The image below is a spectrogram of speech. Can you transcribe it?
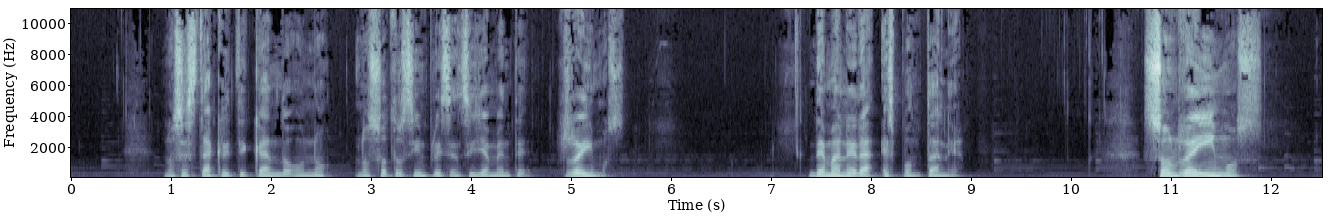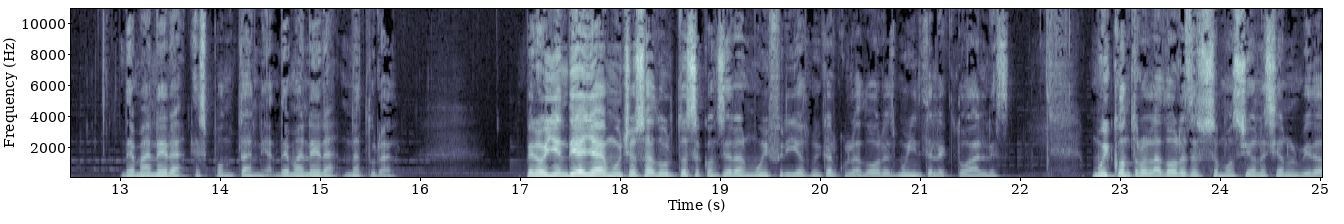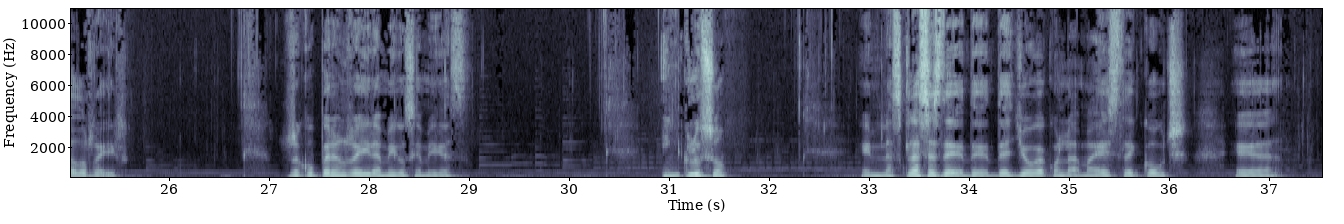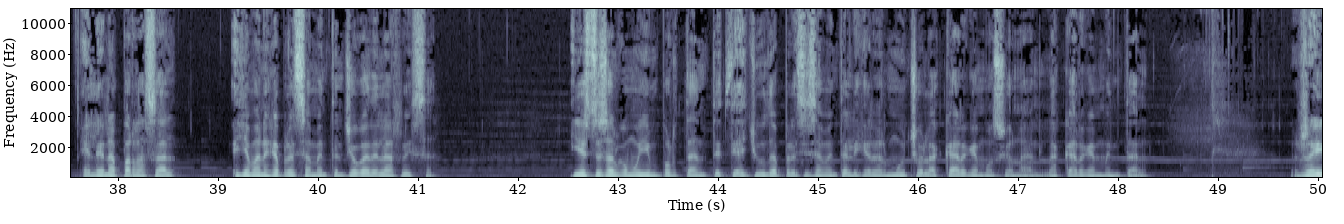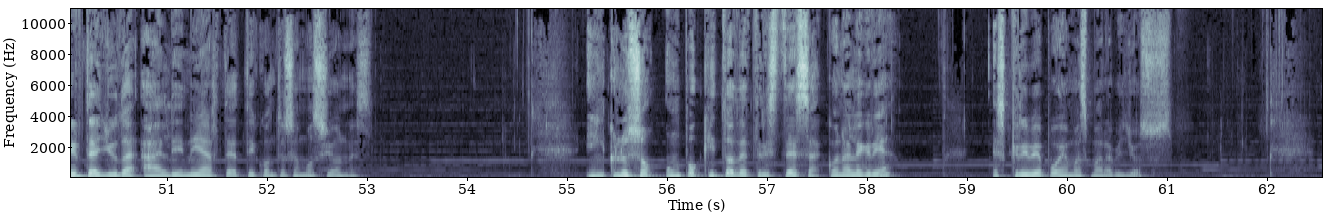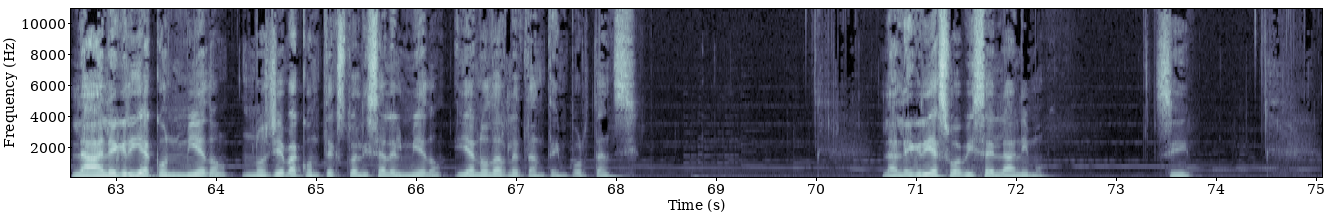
nos está criticando o no. Nosotros simple y sencillamente reímos. De manera espontánea. Sonreímos de manera espontánea, de manera natural. Pero hoy en día ya muchos adultos se consideran muy fríos, muy calculadores, muy intelectuales, muy controladores de sus emociones y han olvidado reír. Recuperen reír, amigos y amigas. Incluso en las clases de, yoga con la maestra y coach eh, Elena Parrasal, ella maneja precisamente el yoga de la risa. Y esto es algo muy importante, te ayuda precisamente a aligerar mucho la carga emocional, la carga mental. Reír te ayuda a alinearte a ti con tus emociones. Incluso un poquito de tristeza con alegría escribe poemas maravillosos. La alegría con miedo nos lleva a contextualizar el miedo y a no darle tanta importancia. La alegría suaviza el ánimo, ¿sí?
